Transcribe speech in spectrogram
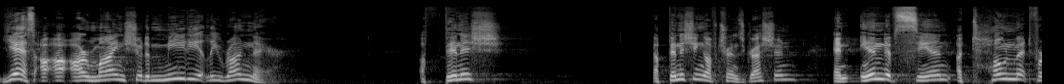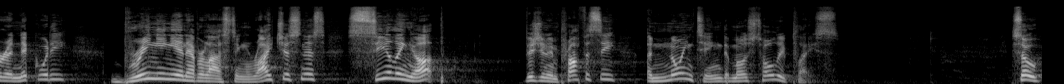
Yes, our, mind should immediately run there. A finish a finishing of transgression, an end of sin, atonement for iniquity, bringing in everlasting righteousness, sealing up vision and prophecy, anointing the most holy place. So,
